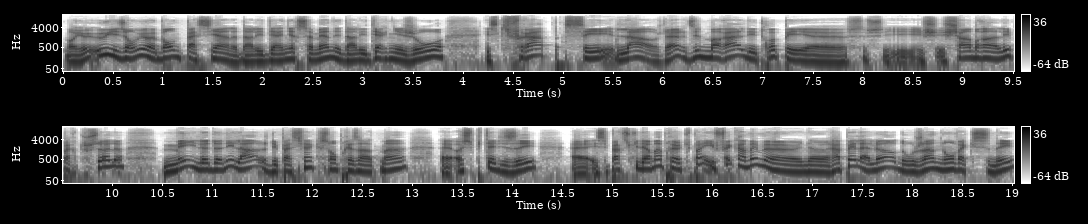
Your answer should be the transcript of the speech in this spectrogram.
bon, eux ils ont eu un bon de patients dans les dernières semaines et dans les derniers jours. Et ce qui frappe, c'est l'âge. D'ailleurs, il dit le moral des troupes est, chambranlé par tout ça, mais il a donné l'âge des patients qui sont présentement euh, euh, et c'est particulièrement préoccupant. Il fait quand même un, rappel à l'ordre aux gens non vaccinés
